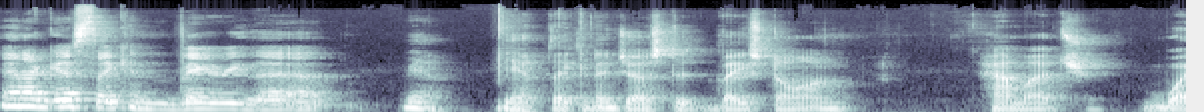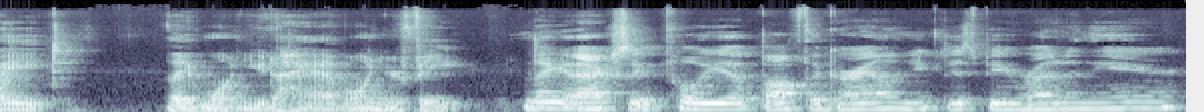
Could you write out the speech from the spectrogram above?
And I guess they can vary that. Yeah, yeah, they can adjust it based on how much weight they want you to have on your feet. They could actually pull you up off the ground. You could just be running in the air.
